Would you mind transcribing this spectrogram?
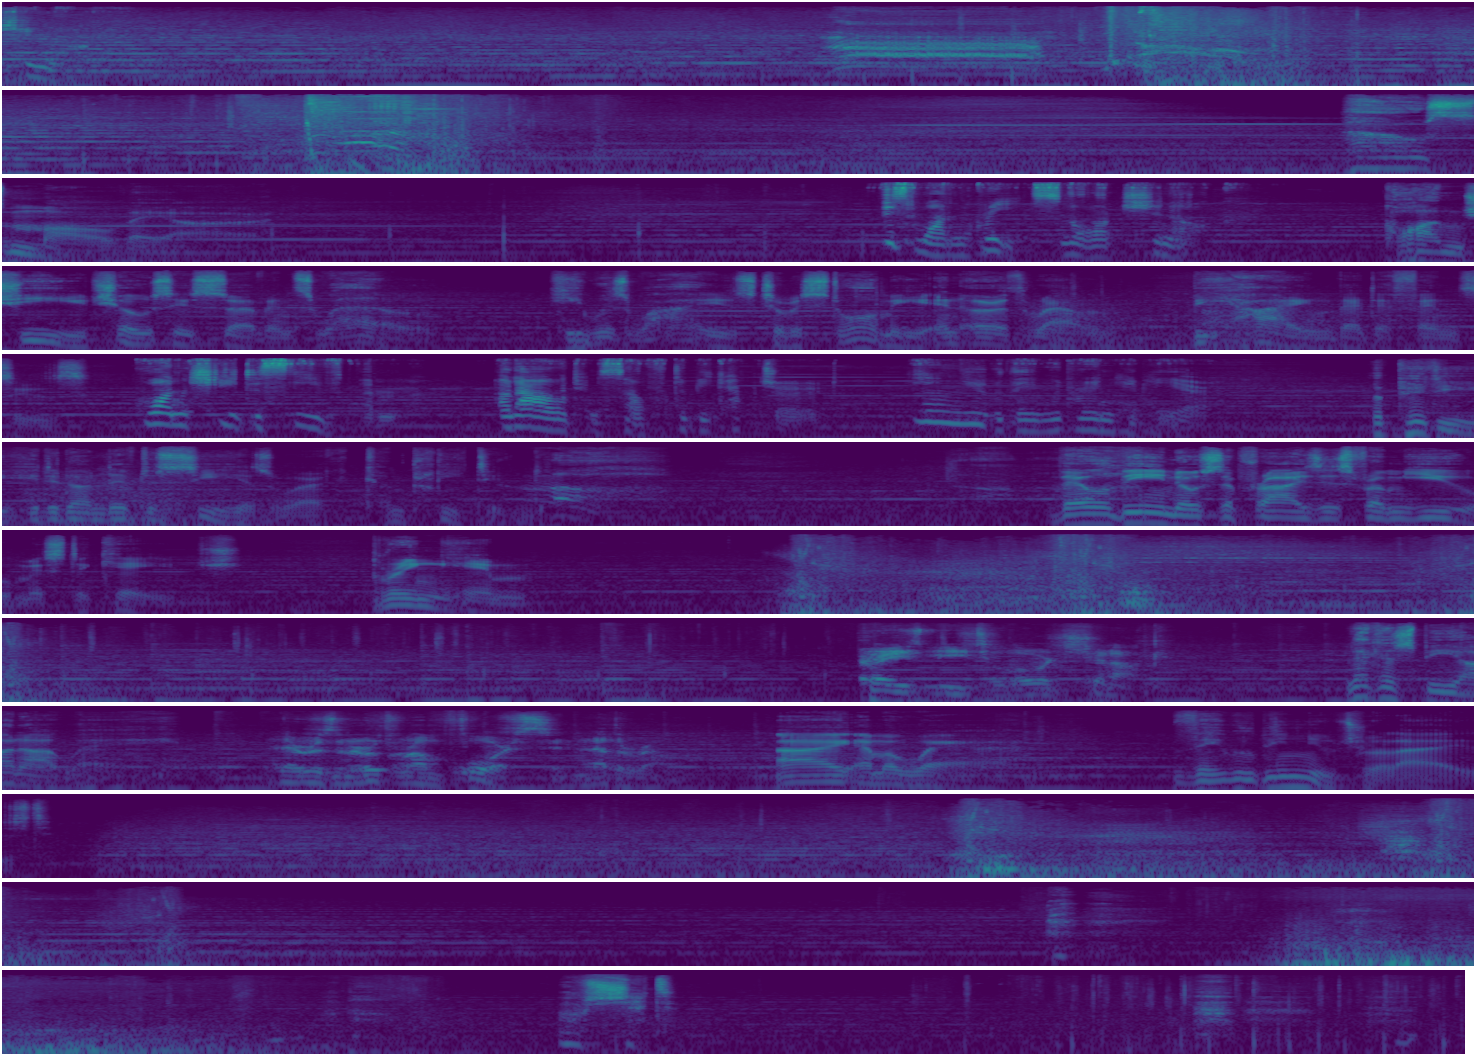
Shinnok. How small they are. This one greets Lord Shinnok. Quan Chi chose his servants well. He was wise to restore me in Earthrealm, behind their defenses. Quan Chi deceived them, allowed himself to be captured. He knew they would bring him here. A pity he did not live to see his work completed. There will be no surprises from you, Mr. Cage. Bring him. Praise be to Lord Shinnok. Let us be on our way. There is an Earthrealm force in Netherrealm. I am aware. They will be neutralized. Oh shit.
